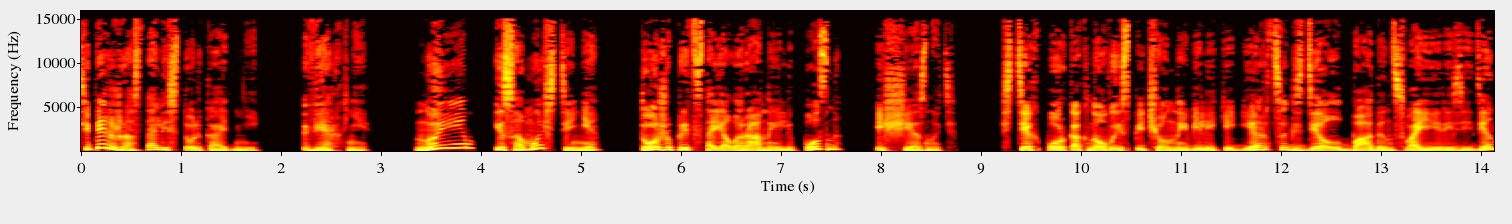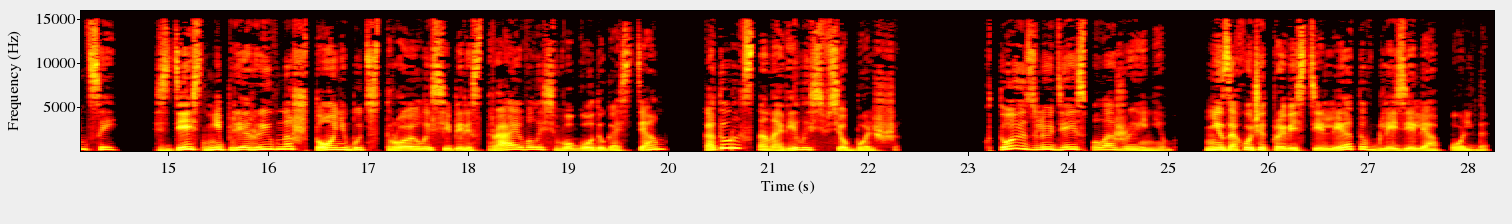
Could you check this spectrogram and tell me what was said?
теперь же остались только одни, верхние. Но им и самой стене тоже предстояло рано или поздно исчезнуть. С тех пор, как новоиспеченный великий герцог сделал Баден своей резиденцией, здесь непрерывно что-нибудь строилось и перестраивалось в угоду гостям которых становилось все больше. Кто из людей с положением не захочет провести лето вблизи Леопольда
